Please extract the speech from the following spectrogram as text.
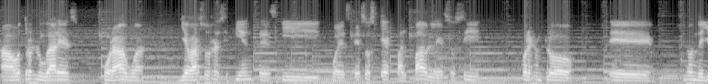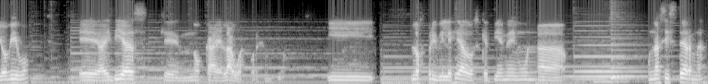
a otros lugares por agua, llevar sus recipientes y pues eso es palpable, eso sí, por ejemplo, eh, donde yo vivo, eh, hay días que no cae el agua, por ejemplo, y los privilegiados que tienen una, una cisterna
